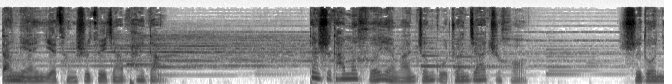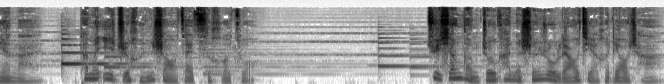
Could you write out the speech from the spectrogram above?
当年也曾是最佳拍档，但是他们合演完《整蛊专家》之后，十多年来他们一直很少再次合作。据香港周刊的深入了解和调查，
